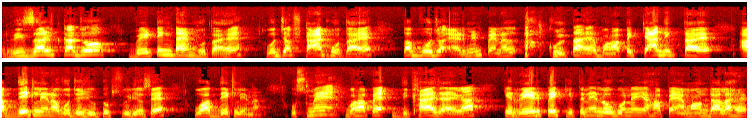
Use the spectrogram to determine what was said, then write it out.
रिज़ल्ट का जो वेटिंग टाइम होता है, वो जब स्टार्ट होता है, तब वो जो एडमिन पैनल खुलता है, वहाँ पे क्या दिखता है, आप देख लेना वो जो यूट्यूब वीडियो है, वो आप देख लेना। उसमें वहाँ पे दिखाया जाएगा कि रेड पे कितने लोगों ने यहाँ पे अमाउंट डाला है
